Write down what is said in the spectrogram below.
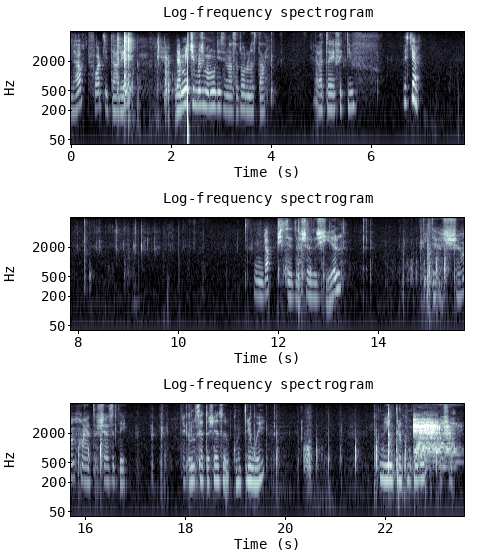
Da, foarte tare. Dar mie ce-mi place mai mult este lansatorul ăsta. Arată efectiv bestial. Da, și se atașează și el. Uite așa, hai atașează-te. Dacă nu se atașează cum trebuie, nu intră cum trebuie, așa.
